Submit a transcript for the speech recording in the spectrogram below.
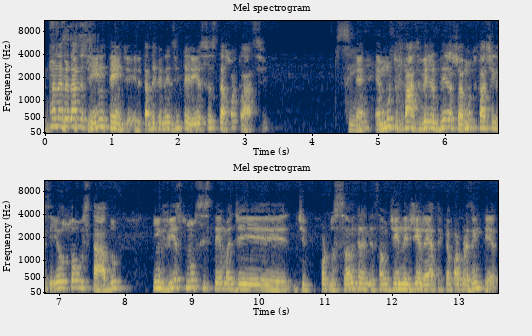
mas na verdade, assim, ele entende. Ele está defendendo os interesses da sua classe. Sim. É, é muito fácil, veja, veja só, é muito fácil chegar assim, eu sou o Estado, invisto num sistema de, de produção e transmissão de energia elétrica para o Brasil inteiro.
